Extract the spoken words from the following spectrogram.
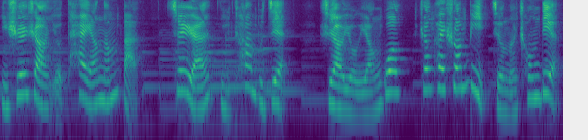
你身上有太阳能板，虽然你看不见，只要有阳光，张开双臂就能充电。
